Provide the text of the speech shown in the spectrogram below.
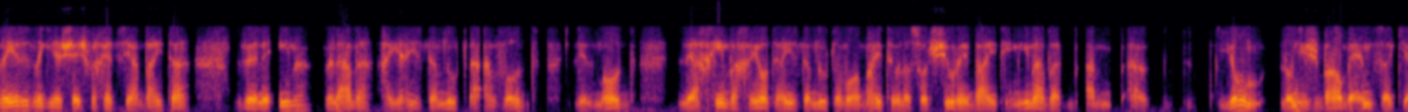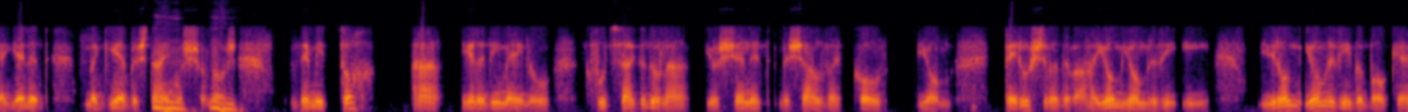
והילד מגיע שש וחצי הביתה, ולאימא ולאבא היה הזדמנות לעבוד, ללמוד, לאחים ואחיות היה הזדמנות לבוא הביתה ולעשות שיעורי בית עם אימא, והיום לא נשבר באמצע כי הילד מגיע בשתיים או שלוש, ומתוך הילדים האלו, קבוצה גדולה יושנת בשלווה כל יום. פירוש של הדבר, היום יום רביעי, יום, יום רביעי בבוקר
